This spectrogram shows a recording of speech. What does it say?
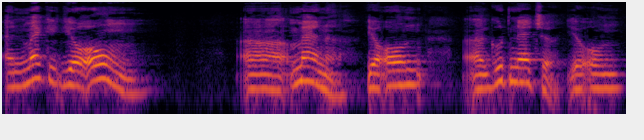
and make it your own uh, manner, your own uh, good nature, your own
